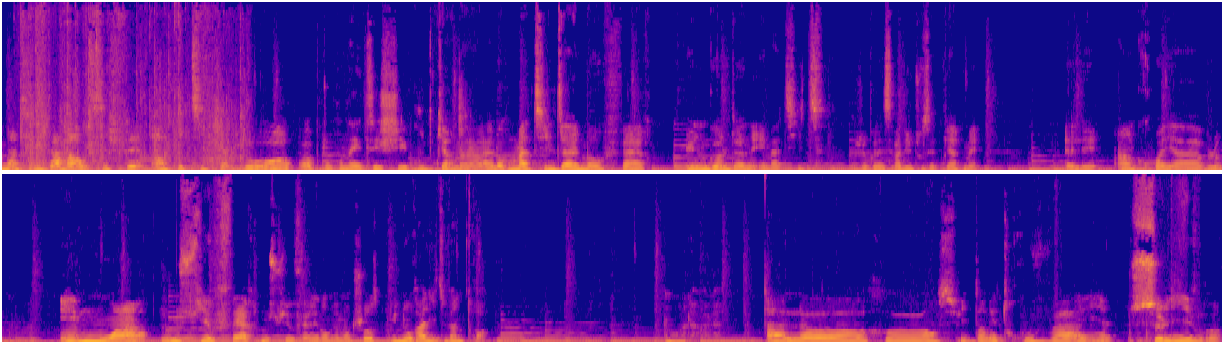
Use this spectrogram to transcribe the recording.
Mathilda m'a aussi fait un petit cadeau. Hop, donc on a été chez Good Karma. Alors Mathilda, elle m'a offert une golden hématite. Je connaissais pas du tout cette pierre, mais elle est incroyable. Et moi, je me suis offert, je me suis offert énormément de choses, une Oralite 23. Voilà, voilà. Alors, euh, ensuite, dans les trouvailles, ce livre,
